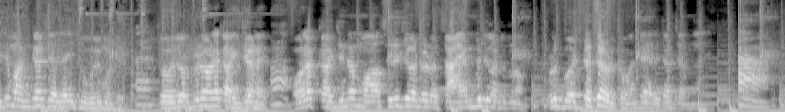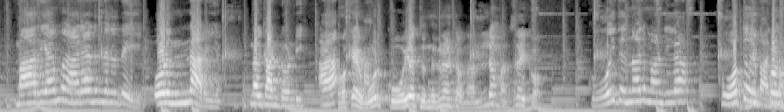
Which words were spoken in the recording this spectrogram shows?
ഇത് മണ്ടി അടിച്ചല്ല ഈ ചൂലും കൊണ്ട്. തൊഴിലുറപ്പിന് ഓനെ കഴിച്ചാണ് ഓളെ ഓലെ കജിന്റെ മസിൽ കണ്ടിട്ടോ സായമ്പ് കണ്ടിക്കണോ ഓൾ ബെട്ടത്തെ എടുക്കും. എന്റെ മാറിയാമ ആ മാറിയാമ്മ ആരാണെന്നുള്ളതേ ഓൾ ഇന്നറിയും നിങ്ങൾ കണ്ടോണ്ടി. ഓക്കെ ഓൾ കോയ തിന്നിക്കണ കേട്ടോ. നല്ല മനസ്സിലായിക്കോ? കോയി തിന്നാലും വേണ്ടില്ല. പോത്ത് തിന്നാലും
